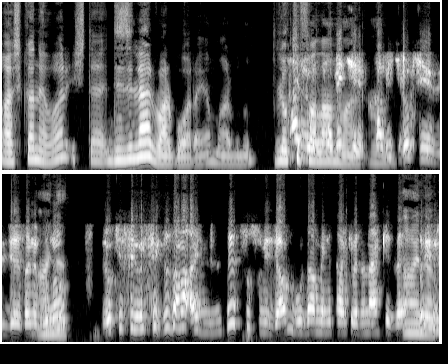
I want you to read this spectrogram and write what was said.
Başka ne var? İşte diziler var bu araya Marvel'ın. Loki Ha, falan tabii var. Ki, Aynen. tabii ki Loki izleyeceğiz. Hani Aynen. bunu Loki filmi çıktığı zaman ay dizide susmayacağım. Buradan beni takip eden herkese Aynen.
